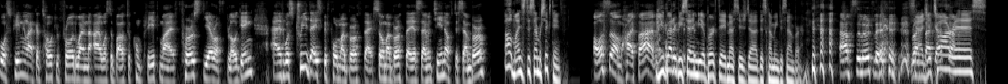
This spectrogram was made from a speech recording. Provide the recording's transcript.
was feeling like a total fraud when I was about to complete my first year of blogging. And it was three days before my birthday. So my birthday is 17th of December. Oh, mine's December 16th. Awesome. High five. you better be sending me a birthday message uh, this coming December. Absolutely. Sagittarius.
